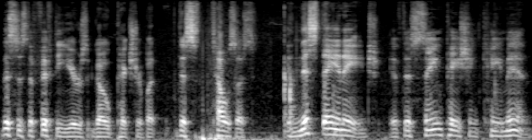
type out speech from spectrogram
this is the 50 years ago picture, but this tells us in this day and age, if this same patient came in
